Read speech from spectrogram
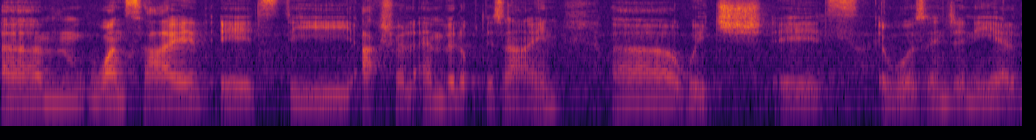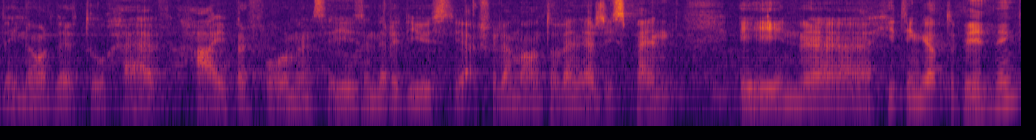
Um, one side is the actual envelope design, uh, which it was engineered in order to have high performances and reduce the actual amount of energy spent in uh, heating up the building.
